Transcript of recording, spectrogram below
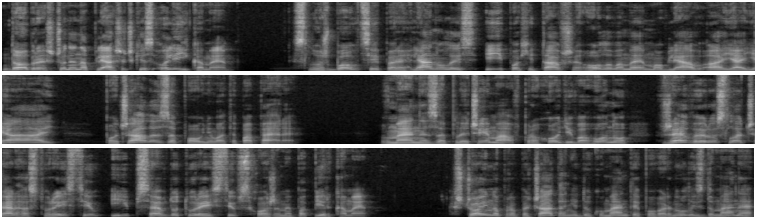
Добре, що не на пляшечки з олійками. Службовці переглянулись і, похитавши головами, мовляв ай-яй-яй, почали заповнювати папери. В мене за плечима в проході вагону вже виросла черга з туристів і псевдотуристів схожими папірками. Щойно пропечатані документи повернулись до мене,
